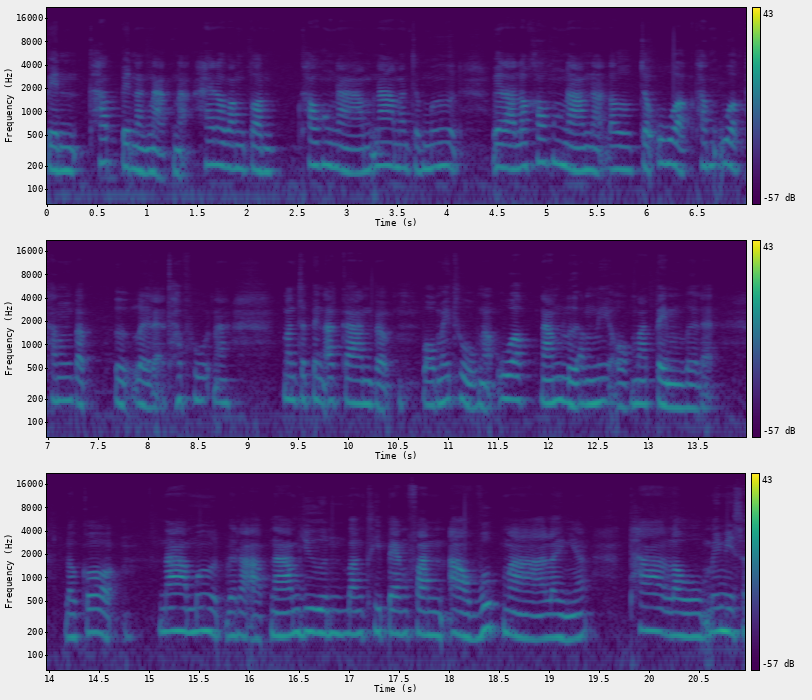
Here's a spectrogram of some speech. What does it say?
เป็นถ้าเป็นหนักๆน่ะ ให้ระวังตอนเข้าห้องน้ำหน้ามันจะมืด เวลาเราเข้าห้องน้ำน่ะ เราจะอ้วกทั้งอ้วกทั้งแบบ เลยแหละ ถ้าพูดนะ มันจะเป็นอาการแบบบอกไม่ถูกนะอ้วกน้ำเหลืองนี่ออกมาเต็มเลยแหละ แล้วก็หน้ามืดเวลาอาบน้ำยืน บางทีแปรงฟันอ้าววึบมาอะไรเงี้ย ถ้าเราไม่มีส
